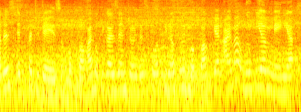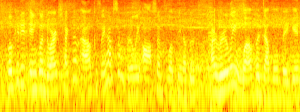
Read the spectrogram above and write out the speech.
That is it for today's mukbang. I hope you guys enjoyed this Filipino food mukbang. Again, I'm at Lumpia Mania, located in Glendora. Check them out because they have some really awesome Filipino food. I really love the double bacon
